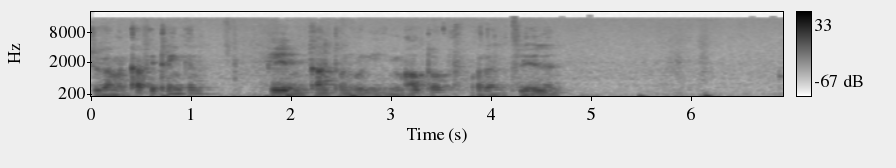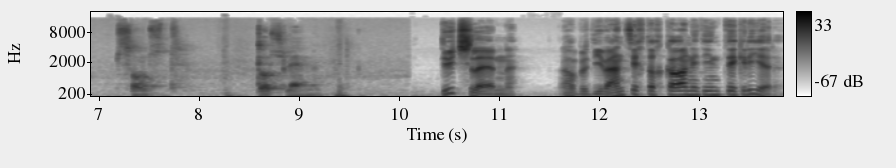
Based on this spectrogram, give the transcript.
zusammen Kaffee trinken. Hier im Kanton Uri, im Altdorf oder in Flöhlen. Sonst Deutsch lernen. Deutsch lernen? Aber die wollen sich doch gar nicht integrieren.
